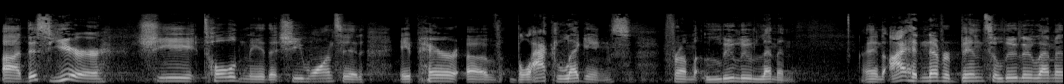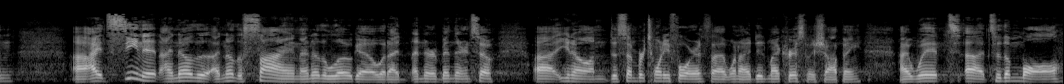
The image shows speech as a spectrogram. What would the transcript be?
uh, this year she told me that she wanted a pair of black leggings from Lululemon. And I had never been to Lululemon. Uh, I had seen it. I know the I know the sign. I know the logo, but I'd, I'd never been there. And so, uh, you know, on December 24th, uh, when I did my Christmas shopping, I went uh, to the mall,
